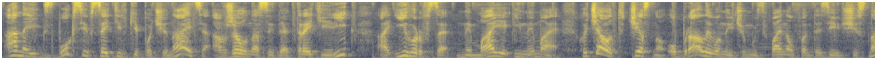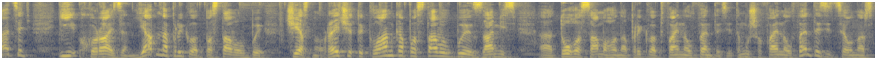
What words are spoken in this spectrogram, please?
а на Xbox все тільки починається, а вже у нас іде третій рік, а ігор все немає і немає. Хоча, от чесно, обрали вони чомусь Final Fantasy 16 і Horizon. Я б, наприклад, поставив би чесно, Ratchet Clank поставив би замість е, того самого, наприклад, Final Fantasy, тому що Final Fantasy це у нас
